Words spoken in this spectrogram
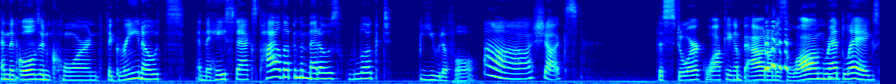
And the golden corn, the green oats, and the haystacks piled up in the meadows looked beautiful. Aw, shucks. The stork walking about on his long red legs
